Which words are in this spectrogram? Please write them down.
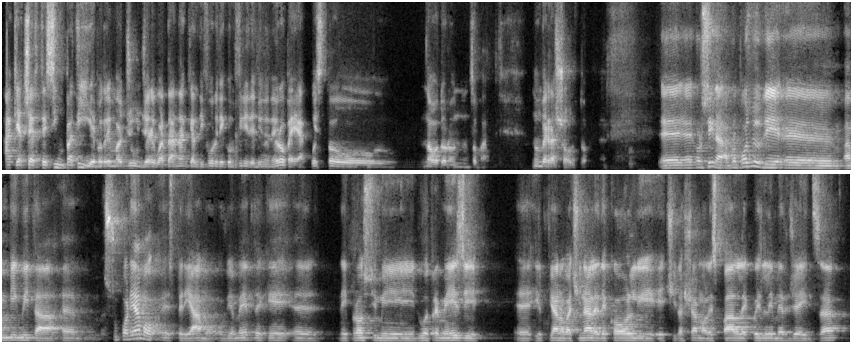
anche a certe simpatie potremmo aggiungere, guardando anche al di fuori dei confini dell'Unione Europea, questo nodo non, insomma, non verrà sciolto. Eh, Orsina, a proposito di eh, ambiguità, eh, supponiamo e speriamo ovviamente che eh, nei prossimi due o tre mesi eh, il piano vaccinale decolli e ci lasciamo alle spalle quell'emergenza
